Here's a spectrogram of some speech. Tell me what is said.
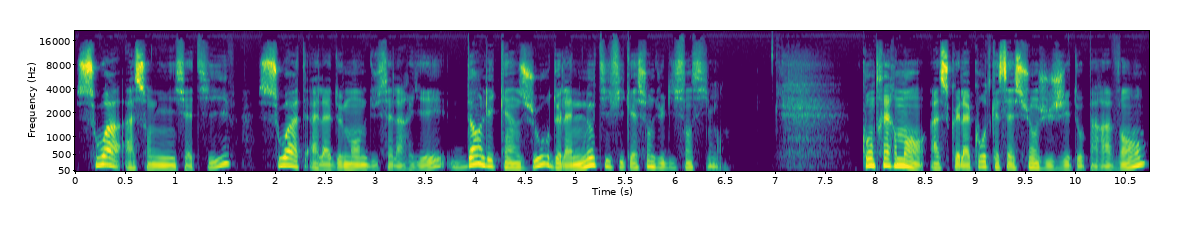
soit à son initiative, soit à la demande du salarié, dans les 15 jours de la notification du licenciement. Contrairement à ce que la Cour de cassation jugeait auparavant,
